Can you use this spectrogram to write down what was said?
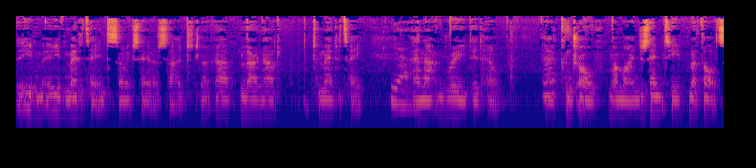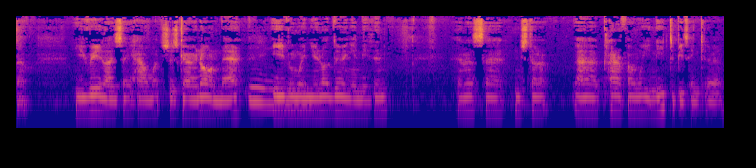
even, even meditating to some extent. I started to uh, learn how to, to meditate, Yeah. and that really did help uh, control my mind, just empty my thoughts out. You realise how much is going on there, even when you're not doing anything, and that's uh, you start uh, clarifying what you need to be thinking about.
